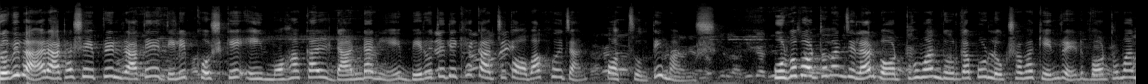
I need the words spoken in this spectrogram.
রবিবার আঠাশে এপ্রিল রাতে দিলীপ ঘোষকে এই মহাকাল ডান্ডা নিয়ে বেরোতে দেখে কার্যত অবাক হয়ে যান পথ চলতি মানুষ। পূর্ব বর্ধমান জেলার বর্ধমান দুর্গাপুর লোকসভা কেন্দ্রের বর্ধমান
